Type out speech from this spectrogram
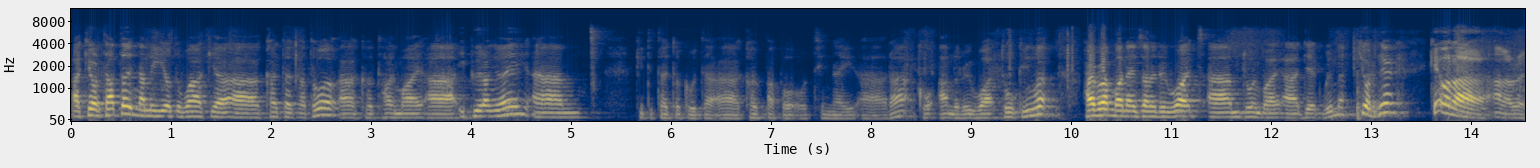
Uh, kia ora tātou, nā mihi o te wā kia uh, koutou katoa, uh, ko tai mai uh, ipurangi e, um, ki te tautoko ta uh, kaupapa o tēnei uh, rā, ko Anaru White talking with. Hi everyone, my name's Anaru White, um, joined by uh, Derek Wimmer. Kia ora, Derek. Kia ora, Anaru.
